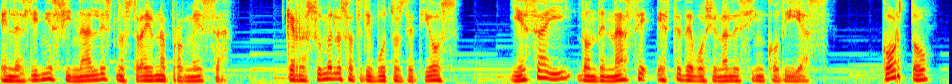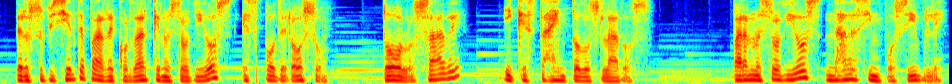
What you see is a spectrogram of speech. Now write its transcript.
en las líneas finales, nos trae una promesa que resume los atributos de Dios y es ahí donde nace este devocional de cinco días. Corto, pero suficiente para recordar que nuestro Dios es poderoso, todo lo sabe y que está en todos lados. Para nuestro Dios nada es imposible,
